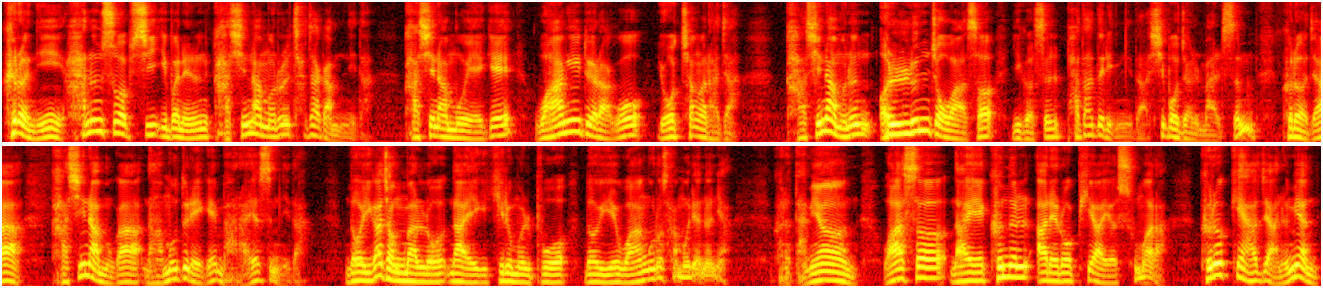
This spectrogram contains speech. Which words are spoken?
그러니 하는 수 없이 이번에는 가시나무를 찾아갑니다. 가시나무에게 왕이 되라고 요청을 하자 가시나무는 얼른 좋아서 이것을 받아들입니다. 15절 말씀. 그러자 가시나무가 나무들에게 말하였습니다. 너희가 정말로 나에게 기름을 부어 너희의 왕으로 삼으려느냐? 그렇다면 와서 나의 그늘 아래로 피하여 숨어라. 그렇게 하지 않으면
